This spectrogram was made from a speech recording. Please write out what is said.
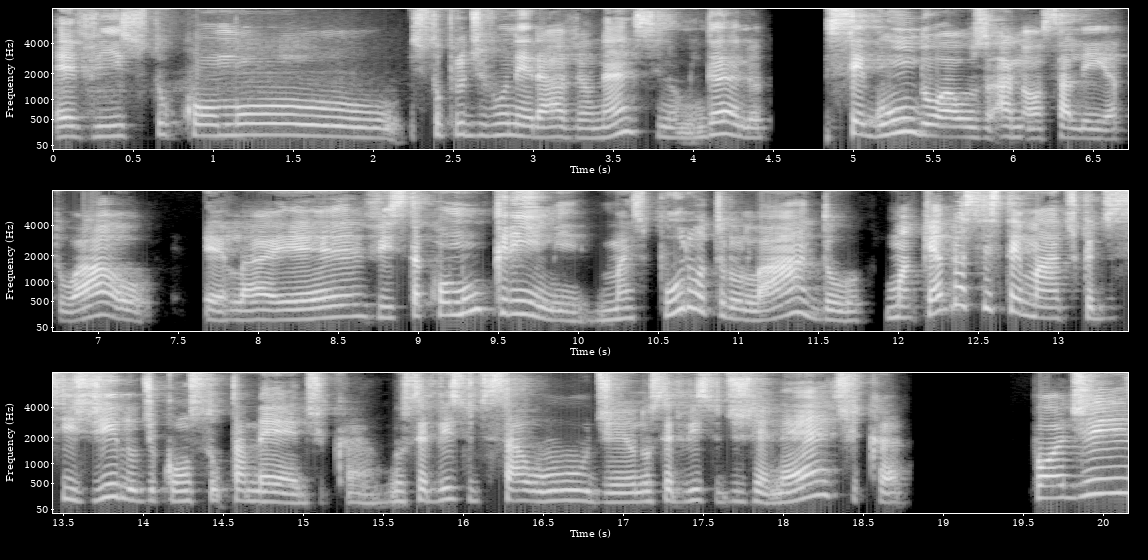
é visto como estupro de vulnerável, né? Se não me engano. Segundo a nossa lei atual, ela é vista como um crime, mas por outro lado, uma quebra sistemática de sigilo de consulta médica no serviço de saúde, no serviço de genética, pode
